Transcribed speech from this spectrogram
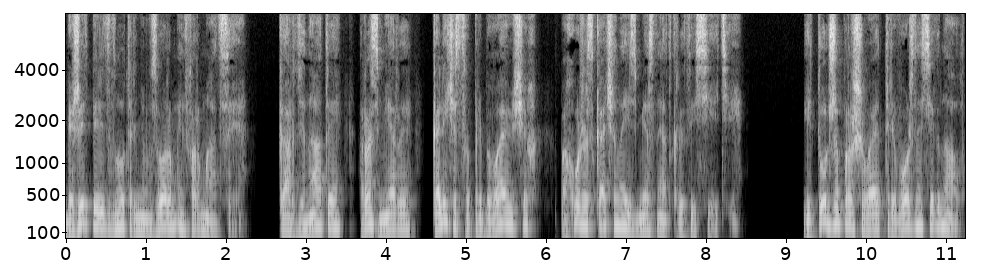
Бежит перед внутренним взором информация. Координаты, размеры, количество прибывающих, похоже, скачанное из местной открытой сети. И тут же прошивает тревожный сигнал,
